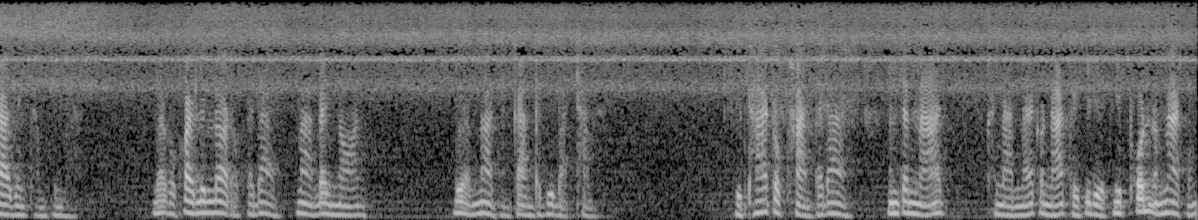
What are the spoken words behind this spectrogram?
กลายเป็นธรรมขึ้นมา แล้วก็ค่อยเลื่อนลอดออกไปได้ มากได้น้อยด้วยอำนาจของการปฏิบัติธรรมสุดท้ายก็ผ่านไปได้ มันจะหนาขนาดไหนก็หนาเถิดกิเลสนี่พ้นอำนาจของ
